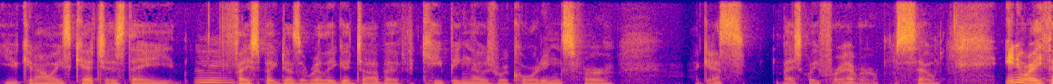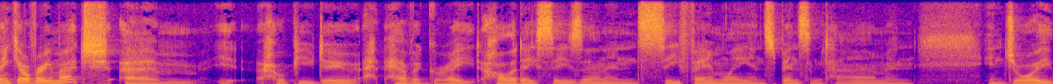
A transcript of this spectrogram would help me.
you can always catch us. They Mm-hmm. Facebook does a really good job of keeping those recordings for, I guess, basically forever. So, anyway, thank y'all very much. Um, hope you do have a great holiday season and see family and spend some time and enjoy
